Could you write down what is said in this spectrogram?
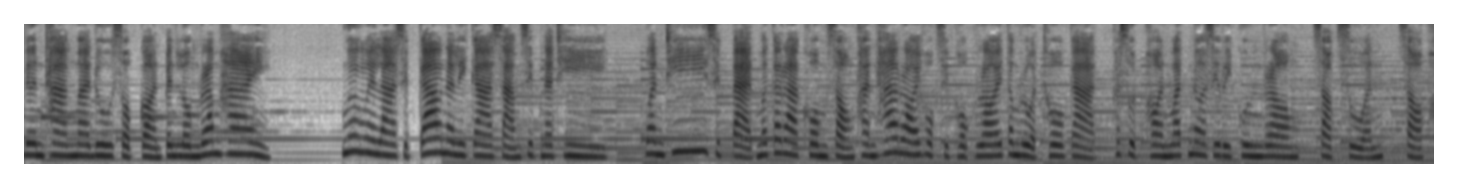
เดินทางมาดูศพก่อนเป็นลมร่ำไห้ เมื่อเวลา 19นาฬิกา30 นาทีวันที่ 28 มกราคม 2566 ร้อยตำรวจโทกาดพสุทธพรวัดนอสิริกุลรอง สอบสวน สอพ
